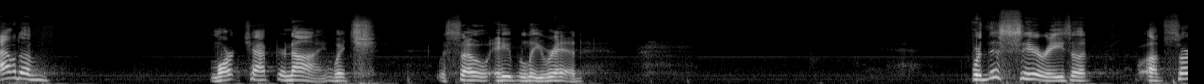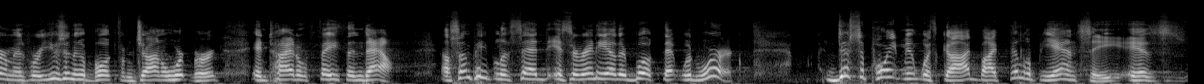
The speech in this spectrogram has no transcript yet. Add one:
out of Mark chapter 9, which was so ably read. For this series uh, of, sermons, we're using a book from John Ortberg entitled Faith and Doubt. Now, some people have said, is there any other book that would work? Disappointment with God by Philip Yancey is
